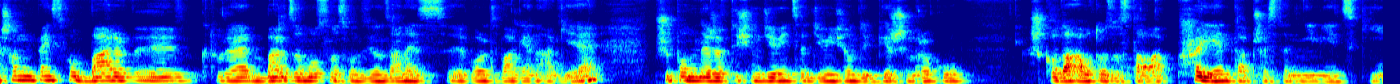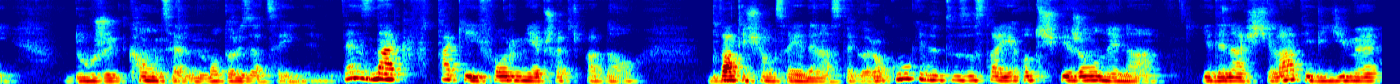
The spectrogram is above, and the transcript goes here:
Szanowni Państwo, barwy, które bardzo mocno są związane z Volkswagen AG. Przypomnę, że w 1991 roku Szkoda Auto została przejęta przez ten niemiecki duży koncern motoryzacyjny. Ten znak w takiej formie przetrwa do 2011 roku, kiedy to zostaje odświeżony na 11 lat i widzimy,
